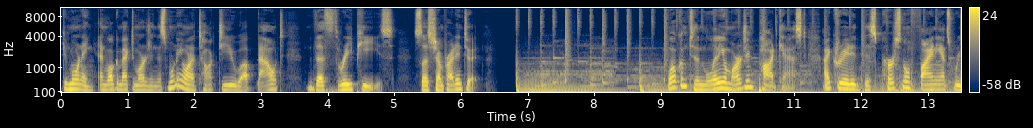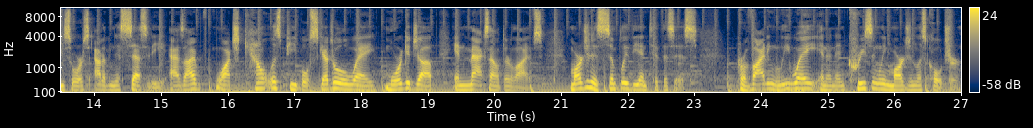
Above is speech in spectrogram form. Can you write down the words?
Good morning and welcome back to Margin. This morning I want to talk to you about the three P's. So let's jump right into it. Welcome to the Millennial Margin Podcast. I created this personal finance resource out of necessity as I've watched countless people schedule away, mortgage up, and max out their lives. Margin is simply the antithesis, providing leeway in an increasingly marginless culture.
